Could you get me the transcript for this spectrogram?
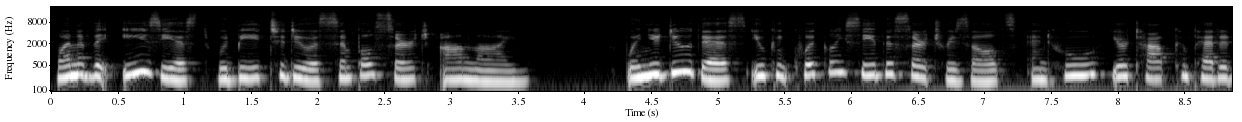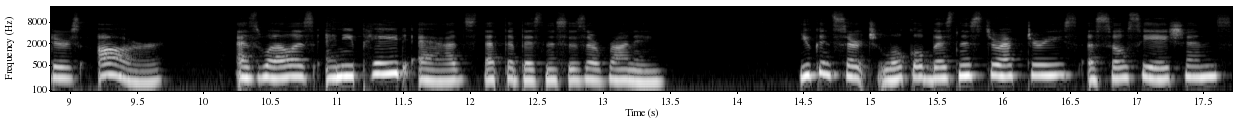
One of the easiest would be to do a simple search online. When you do this, you can quickly see the search results and who your top competitors are, as well as any paid ads that the businesses are running. You can search local business directories, associations,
